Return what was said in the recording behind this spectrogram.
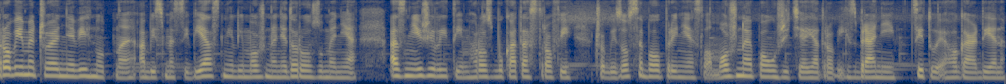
Robíme, čo je nevyhnutné, aby sme si vyjasnili možné nedorozumenia a znížili tým hrozbu katastrofy, čo by zo sebou prinieslo možné použitie jadrových zbraní, cituje ho Guardian.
